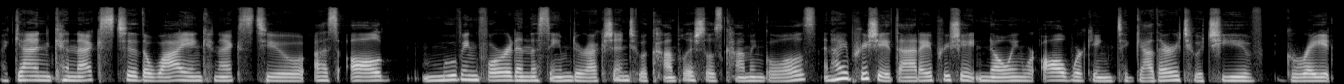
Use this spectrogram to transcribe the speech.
again connects to the why and connects to us all moving forward in the same direction to accomplish those common goals. And I appreciate that. I appreciate knowing we're all working together to achieve great,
